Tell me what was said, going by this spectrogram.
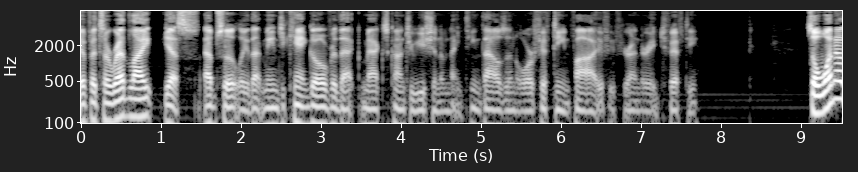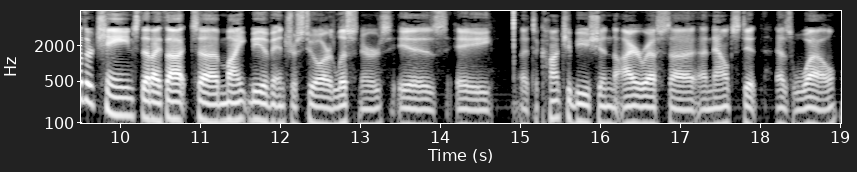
If it's a red light, yes, absolutely. That means you can't go over that max contribution of 19,000 or 15.5 if you're under age 50. So one other change that I thought uh, might be of interest to our listeners is a it's a contribution. The IRS uh, announced it as well.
